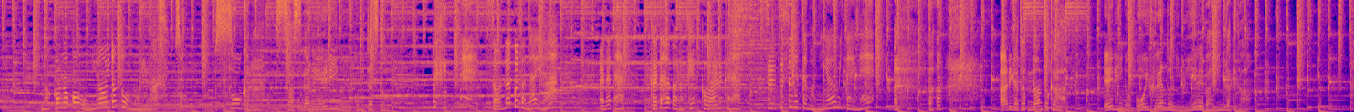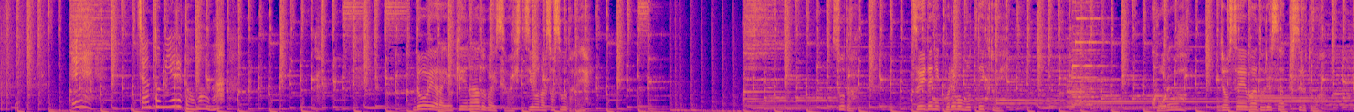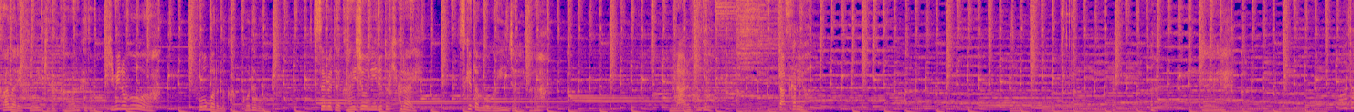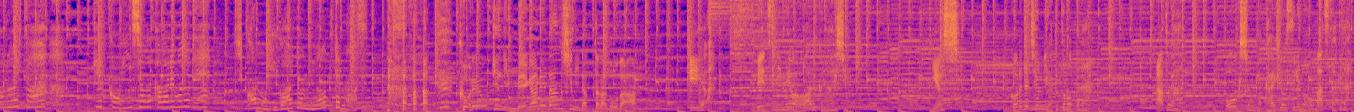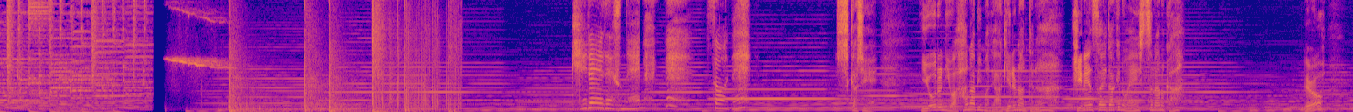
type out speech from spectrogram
なかなかお似合いだと思います。そそうかな。さすがにエリーの横に立つとそんなことないわ。あなた肩幅が結構あるからスーツ姿も似合うみたいね。ありがとう。なんとかエリーのボーイフレンドに見えればいいんだけど。ええちゃんと見えると思うわ。どうやら余計なアドバイスは必要なさそうだね。そうだ。ついでにこれも持っていくといいこれは女性はドレスアップするとかなり雰囲気が変わるけど君の方はフォーマルな格好でもせめて会場にいる時くらいつけた方がいいんじゃないかな。なるほど。助かるよ。これを機にメガネ男子になったらどうだ？いや別に目は悪くないし。よし。これで準備は整ったな。あとはオークションが開場するのを待つだけだ。綺麗ですね。そうね。しかし夜には花火まで上げるなんてな記念祭だけの演出なのか？いや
